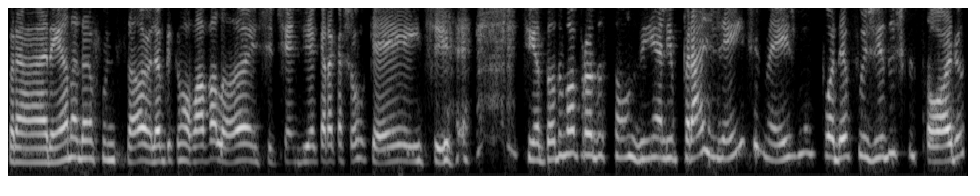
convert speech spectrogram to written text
para a arena da fundição. Eu lembro que rolava lanche, tinha dia que era cachorro quente, tinha toda uma produçãozinha ali para a gente mesmo poder fugir do escritório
